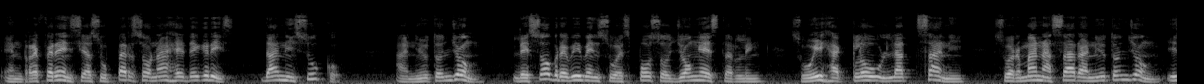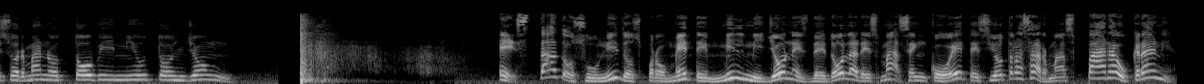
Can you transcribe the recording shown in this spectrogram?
en referencia a su personaje de gris, Danny Zuko. A Newton-John le sobreviven su esposo John Esterling, su hija Chloe Latzani, su hermana Sarah Newton-John y su hermano Toby Newton-John. Estados Unidos promete mil millones de dólares más en cohetes y otras armas para Ucrania.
